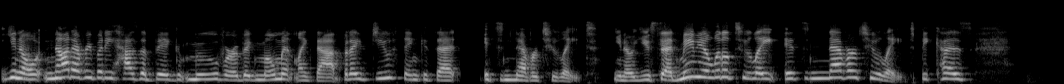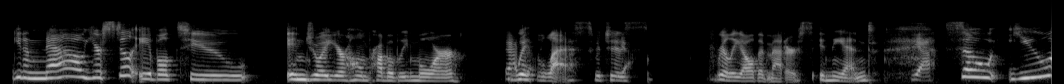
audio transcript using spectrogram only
you know, not everybody has a big move or a big moment like that, but I do think that it's never too late. You know, you said maybe a little too late. It's never too late because, you know, now you're still able to enjoy your home probably more Definitely. with less, which is yeah. really all that matters in the end. Yeah. So you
